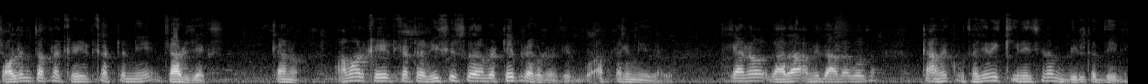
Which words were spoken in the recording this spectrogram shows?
চলেন তো আপনার ক্রেডিট কার্ডটা নিয়ে চার্জ এক্স কেন? আমার ক্রেডিট কার্ডটা রিসিভ করে আমরা টেপ রেকর্ডার কিনবো আপনাকে নিয়ে যাব। কেন? দাদা আমি দাদা বলতাম "কা আমি কোথায় জানি কিনেছিলাম বিলটা দিইনি।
